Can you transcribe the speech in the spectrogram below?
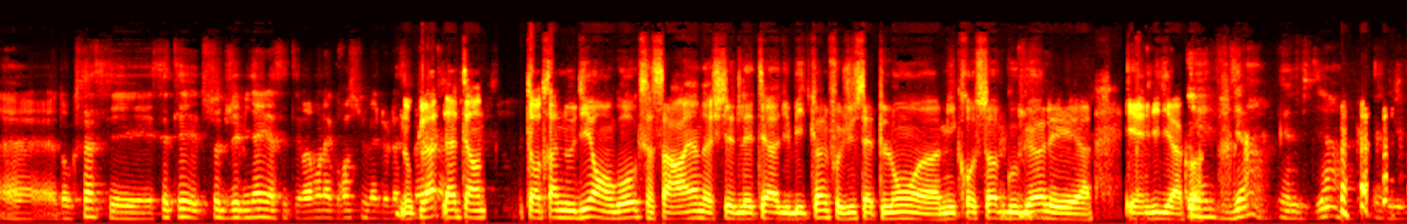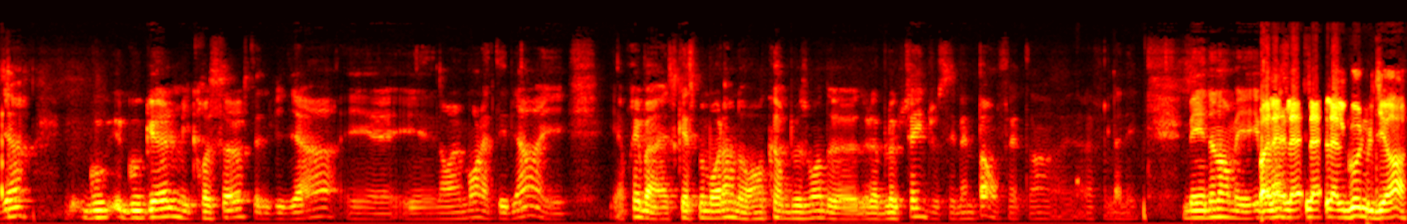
Euh, donc ça, c'était ce Gemini là, c'était vraiment la grosse nouvelle de la Donc semaine. là, là tu es, en train de nous dire en gros que ça sert à rien d'acheter de l'Ether du Bitcoin, il faut juste être long euh, Microsoft, Google et, euh, et Nvidia. Quoi. Et Nvidia, Nvidia, Nvidia, Goo- Google, Microsoft, Nvidia, et, et normalement là t'es bien. Et, et après, bah, est-ce qu'à ce moment-là on aura encore besoin de, de la blockchain? Je sais même pas en fait hein, à la fin de l'année. Mais non, non, mais Bah, voilà, L'algo nous le dira.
